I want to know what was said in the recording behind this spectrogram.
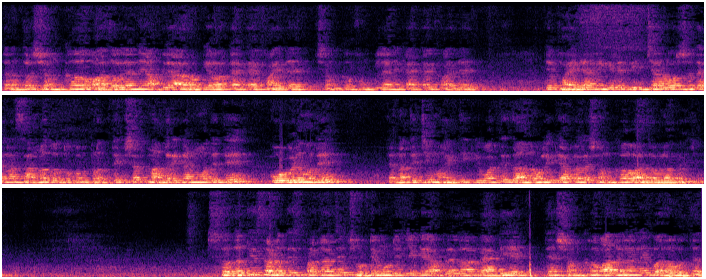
त्यानंतर शंख वाजवल्याने आपल्या आरोग्यावर काय काय फायदे आहेत? शंख फुंकल्याने काय काय फायदे आहेत? ते फायदे आम्ही गेले तीन चार वर्ष त्यांना सांगत होतो पण प्रत्यक्षात नागरिकांमध्ये ते कोविडमध्ये त्यांना त्याची माहिती किंवा ते जाणवली की आपल्याला शंख वाजवला पाहिजे. सदतीस अडतीस प्रकारचे छोटे मोठे जे काही आपल्याला व्याधी आहेत त्या शंख वादनाने बरं होतात.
